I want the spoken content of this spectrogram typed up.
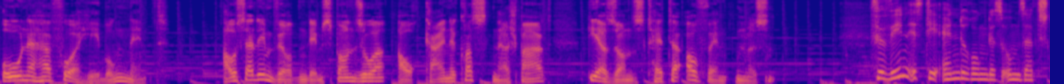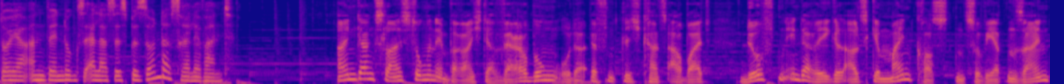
ohne Hervorhebung nennt. Außerdem würden dem Sponsor auch keine Kosten erspart, die er sonst hätte aufwenden müssen. Für wen ist die Änderung des Umsatzsteueranwendungserlasses besonders relevant? Eingangsleistungen im Bereich der Werbung oder Öffentlichkeitsarbeit dürften in der Regel als Gemeinkosten zu werten sein,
